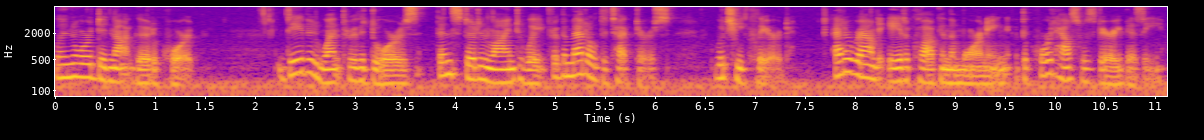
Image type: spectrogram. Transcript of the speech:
Lenore did not go to court. David went through the doors, then stood in line to wait for the metal detectors, which he cleared. At around 8 o'clock in the morning, the courthouse was very busy.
